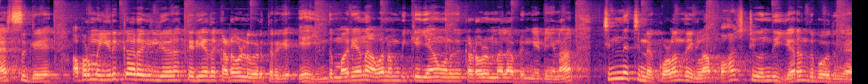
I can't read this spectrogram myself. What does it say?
நர்ஸுக்கு அப்புறமா இருக்காரோ இல்லையோ தெரியாத கடவுள் ஒருத்தருக்கு. ஏ இந்த மாதிரியான அவநம்பிக்கை ஏன் உனக்கு கடவுள் மேலே அப்படின்னு கேட்டிங்கன்னா சின்ன சின்ன குழந்தைங்களாம் பாசிட்டிவ் வந்து இறந்து போகுதுங்க.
